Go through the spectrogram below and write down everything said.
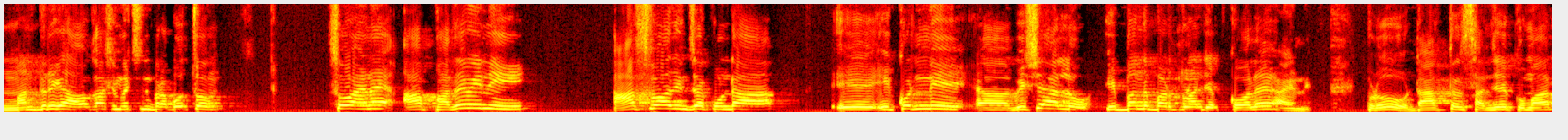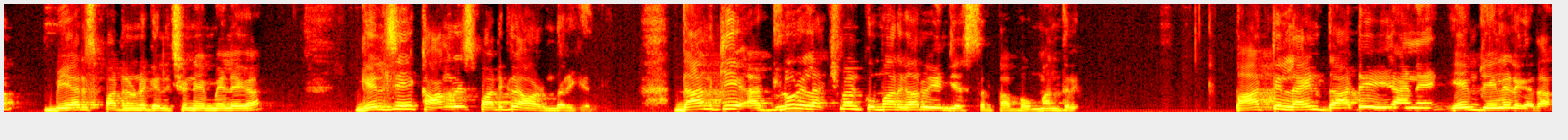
మంత్రిగా అవకాశం ఇచ్చింది ప్రభుత్వం. సో ఆయన ఆ పదవిని ఆస్వాదించకుండా ఈ- కొన్ని విషయాల్లో ఇబ్బంది పడుతుందని చెప్పుకోవాలి ఆయన ఇప్పుడు doctor Sanjay Kumar BRS party నుండి గెలిచిండు ఎమ్మెల్యేగా. గెలిచి కాంగ్రెస్ పార్టీకి రావడం జరిగింది. దానికి అడ్లూరి లక్ష్మణ్ కుమార్ గారు ఏం చేస్తారు పాపం మంత్రి? పార్టీ లైన్ దాటి ఆయన ఏం చేయలేడు కదా.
